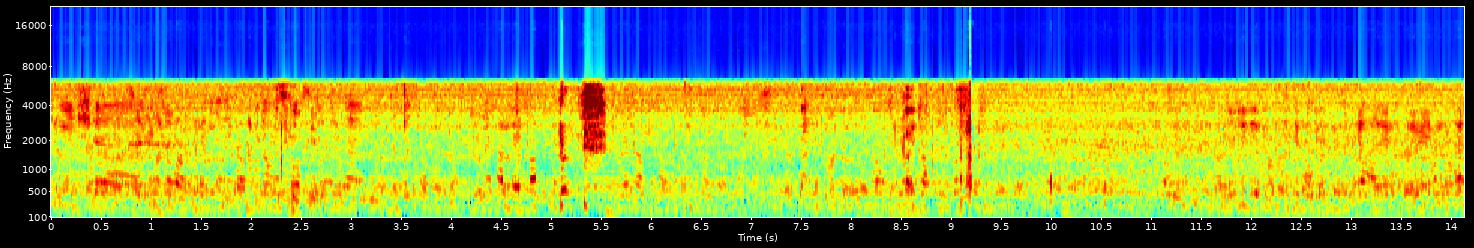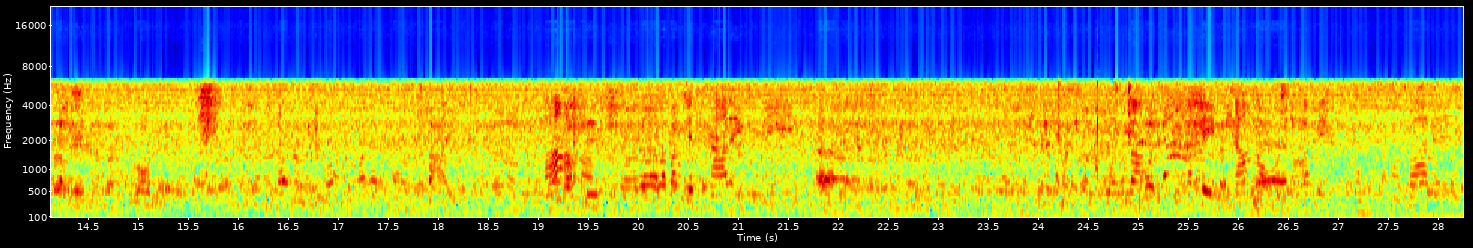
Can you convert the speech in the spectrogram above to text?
finisce fino a un Sì, tot sì. di tempo. Vabbè, forse Ah, la parte finale in cui Ah. la, la femmina, no, la femmina, vale,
